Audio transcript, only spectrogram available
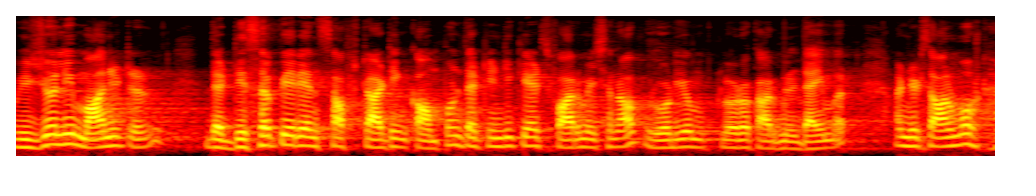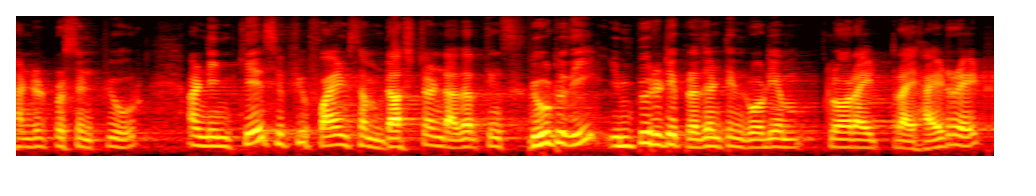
visually monitor the disappearance of starting compound that indicates formation of rhodium chlorocarbonyl dimer and it is almost 100 percent pure. And in case if you find some dust and other things due to the impurity present in rhodium chloride trihydrate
